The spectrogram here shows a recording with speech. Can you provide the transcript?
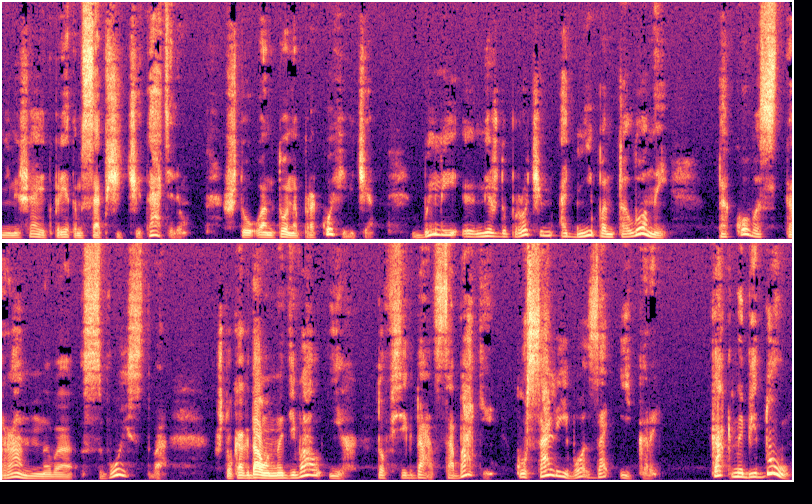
Не мешает при этом сообщить читателю, что у Антона Прокофьевича были, э, между прочим, одни панталоны такого странного свойства, что когда он надевал их, то всегда собаки кусали его за икры. Как на беду,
